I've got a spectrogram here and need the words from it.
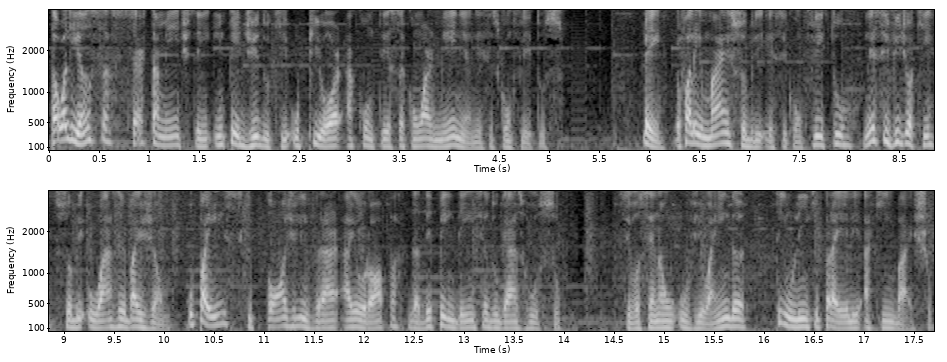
Tal aliança certamente tem impedido que o pior aconteça com a Armênia nesses conflitos. Bem, eu falei mais sobre esse conflito nesse vídeo aqui sobre o Azerbaijão, o país que pode livrar a Europa da dependência do gás russo. Se você não o viu ainda, tem um link para ele aqui embaixo.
